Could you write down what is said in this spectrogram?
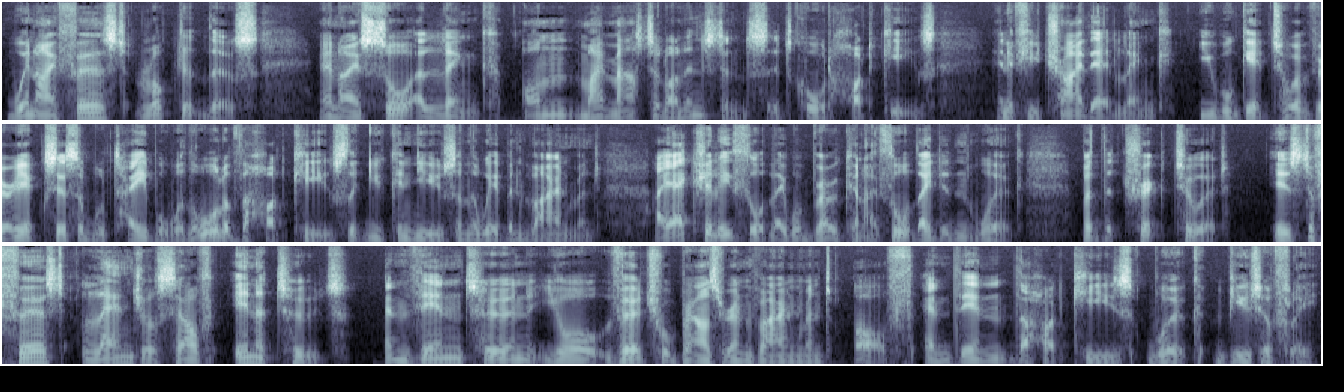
When I first looked at this and I saw a link on my Mastodon instance, it's called Hotkeys. And if you try that link, you will get to a very accessible table with all of the hotkeys that you can use in the web environment. I actually thought they were broken. I thought they didn't work. But the trick to it is to first land yourself in a toot and then turn your virtual browser environment off, and then the hotkeys work beautifully.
